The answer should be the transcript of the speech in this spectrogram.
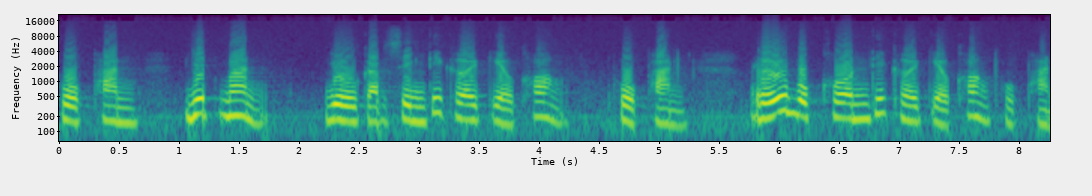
ผูกพัน ยึดมั่น อยู่กับสิ่งที่เคยเกี่ยวข้องผูกพัน หรือบุคคลที่เคยเกี่ยวข้องผูกพัน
